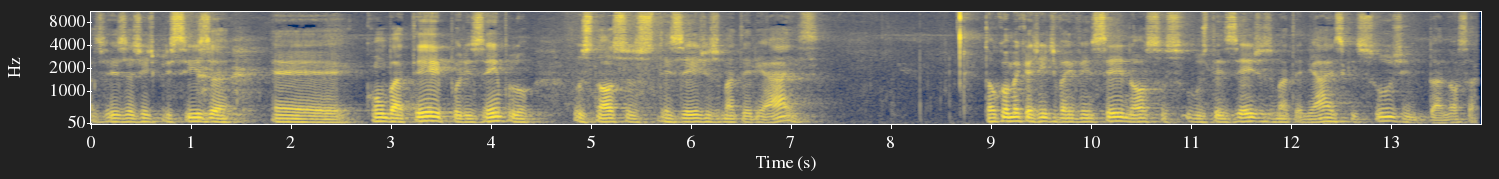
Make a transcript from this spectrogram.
Às vezes a gente precisa é, combater, por exemplo, os nossos desejos materiais. Então, como é que a gente vai vencer nossos, os desejos materiais que surgem da nossa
